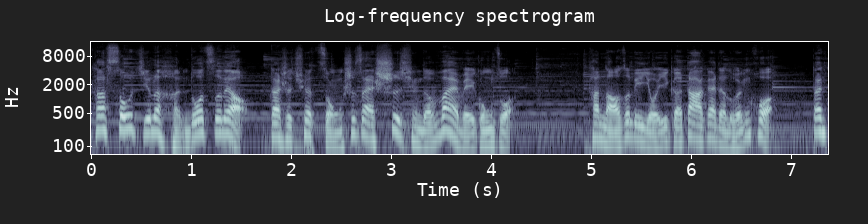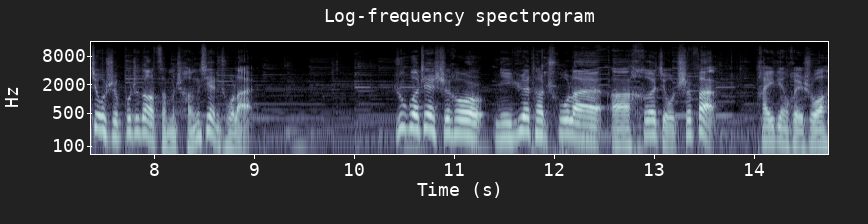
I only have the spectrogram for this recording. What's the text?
他搜集了很多资料，但是却总是在事情的外围工作。他脑子里有一个大概的轮廓。但就是不知道怎么呈现出来。如果这时候你约他出来啊喝酒吃饭，他一定会说：“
